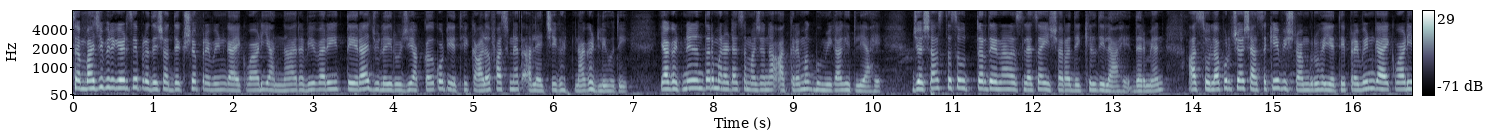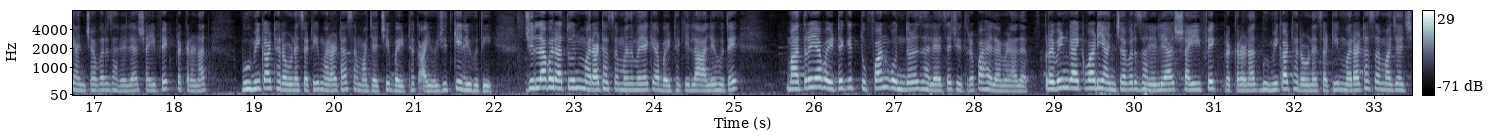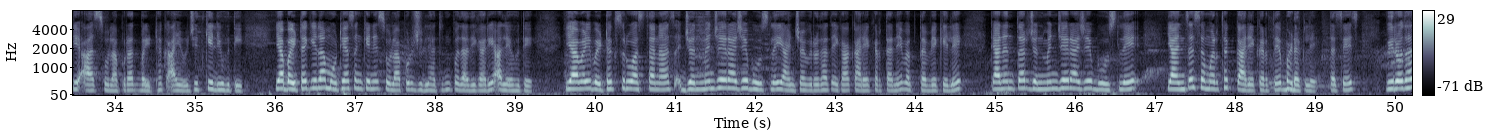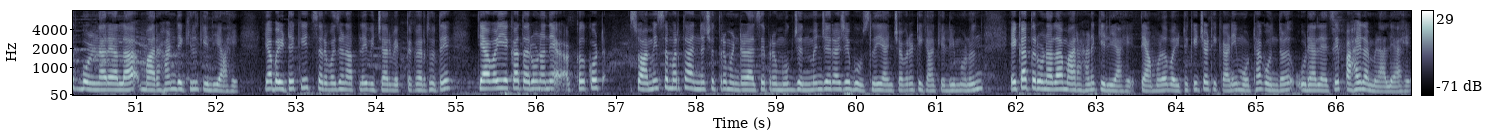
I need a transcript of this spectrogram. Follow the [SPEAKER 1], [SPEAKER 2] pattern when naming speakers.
[SPEAKER 1] संभाजी ब्रिगेडचे प्रदेशाध्यक्ष प्रवीण गायकवाड यांना रविवारी तेरा जुलै रोजी अक्कलकोट येथे काळं फासण्यात आल्याची घटना घडली होती. या घटनेनंतर मराठा समाजानं आक्रमक भूमिका घेतली आहे. जशास तसं उत्तर देणार असल्याचा इशारा देखील दिला आहे. दरम्यान आज सोलापूरच्या शासकीय विश्रामगृह येथे प्रवीण गायकवाड यांच्यावर झालेल्या शाईफेक प्रकरणात भूमिका ठरवण्यासाठी मराठा समाजाची बैठक आयोजित केली होती. जिल्हाभरातून मराठा समन्वयक या बैठकीला आले होते. मात्र या बैठकीत तुफान गोंधळ झाल्याचं चित्र पाहायला मिळालं. प्रवीण गायकवाड यांच्यावर झालेल्या शाईफेक प्रकरणात भूमिका ठरवण्यासाठी मराठा समाजाची आज सोलापुरात बैठक आयोजित केली होती. या बैठकीला मोठ्या संख्येने सोलापूर जिल्ह्यातून पदाधिकारी आले होते. यावेळी बैठक सुरू असतानाच जन्मंजयराजे भोसले यांच्या विरोधात एका कार्यकर्त्याने वक्तव्य केले. त्यानंतर जन्मंजयराजे भोसले यांचे समर्थक कार्यकर्ते भडकले. तसेच विरोधात बोलणाऱ्याला मारहाण देखील केली आहे. या बैठकीत सर्वजण आपले विचार व्यक्त करत होते. त्यावेळी एका तरुणाने अक्कलकोट स्वामी समर्थ अन्नछत्र मंडळाचे प्रमुख जन्मंजयराजे भोसले यांच्यावर टीका केली म्हणून एका तरुणाला मारहाण केली आहे. त्यामुळे बैठकीच्या ठिकाणी मोठा गोंधळ उडाल्याचे पाहायला मिळाले आहे.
